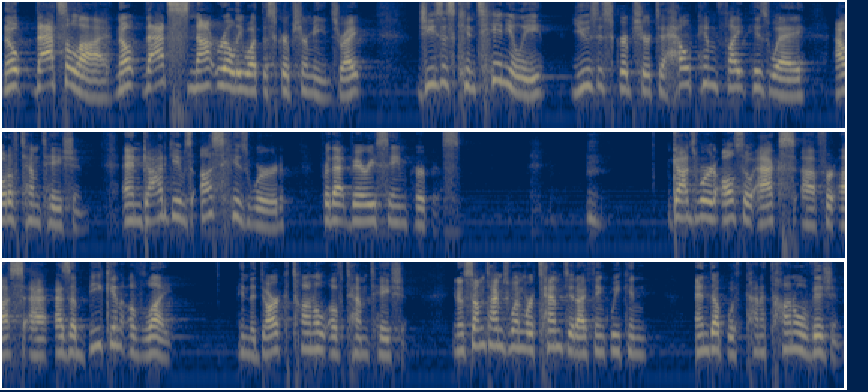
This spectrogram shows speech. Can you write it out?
Nope, that's a lie. Nope, that's not really what the scripture means, right? Jesus continually uses Scripture to help him fight his way out of temptation. And God gives us his word for that very same purpose. God's word also acts uh, for us as a beacon of light in the dark tunnel of temptation. You know, sometimes when we're tempted, I think we can end up with kind of tunnel vision.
